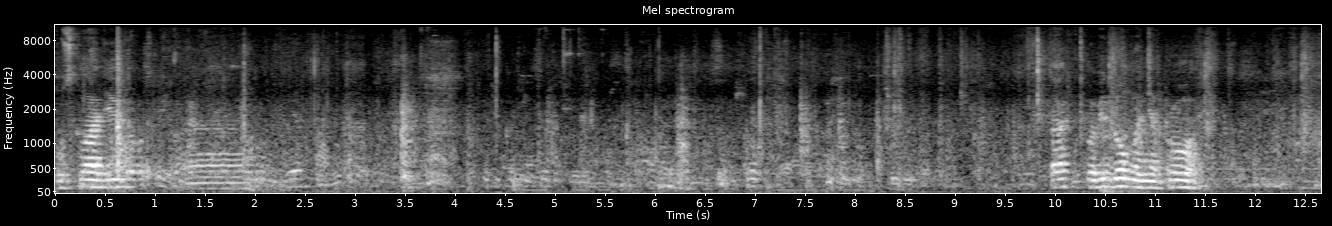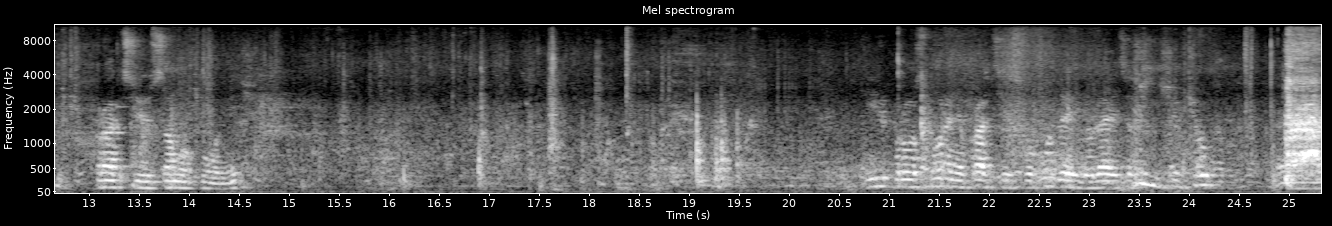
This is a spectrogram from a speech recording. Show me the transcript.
у складі е, Так, повідомлення про фракцію самопоміч. І про створення фракції Свободи є Шевчук, е,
